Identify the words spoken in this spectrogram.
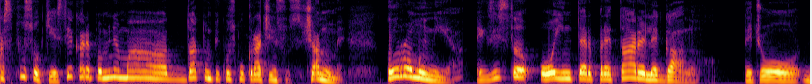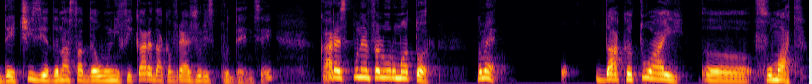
a spus o chestie care pe mine m-a dat un picus cu craci în sus. Și anume, în România există o interpretare legală, deci o decizie din asta de unificare, dacă vrea, a jurisprudenței, care spune în felul următor. Dom'le, dacă tu ai uh, fumat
